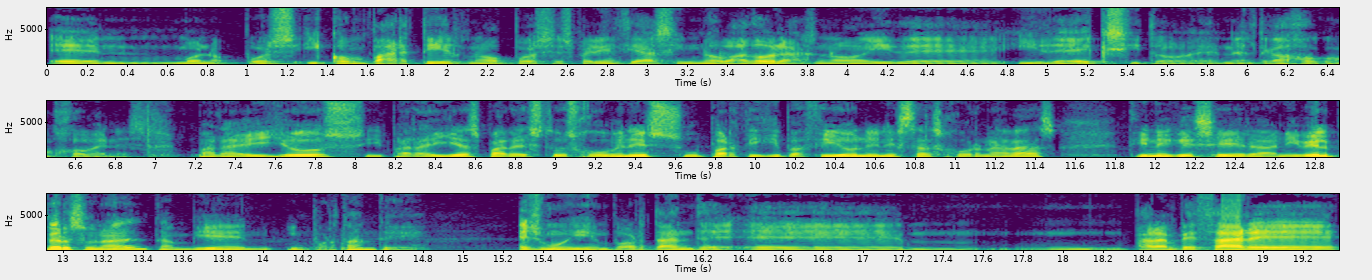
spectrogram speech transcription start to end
en, bueno, pues y compartir, ¿no? Pues experiencias innovadoras, ¿no? Y de, y de éxito en el trabajo con jóvenes. Para ellos y para ellas, para estos jóvenes, su participación en estas jornadas tiene que ser a nivel personal también importante. Es muy importante. Eh, para empezar, eh,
